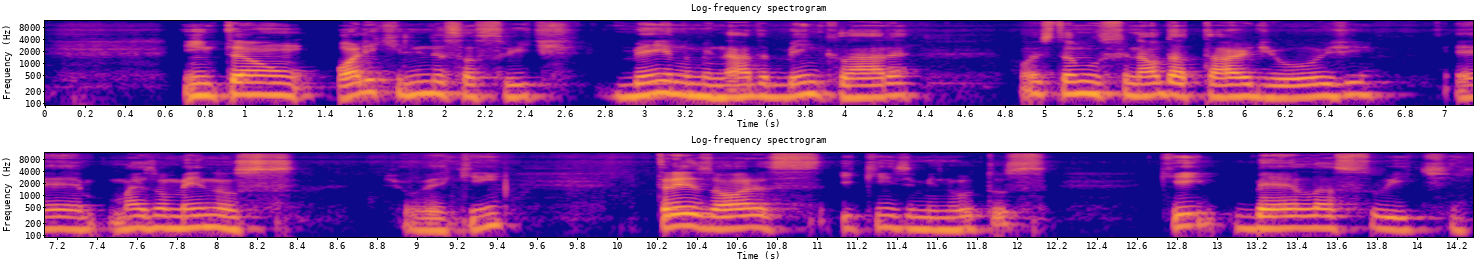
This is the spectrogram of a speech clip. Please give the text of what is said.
então, olha que linda essa suíte, bem iluminada, bem clara. Nós estamos no final da tarde hoje, é mais ou menos, deixa eu ver aqui, 3 horas e 15 minutos. Que bela suíte.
